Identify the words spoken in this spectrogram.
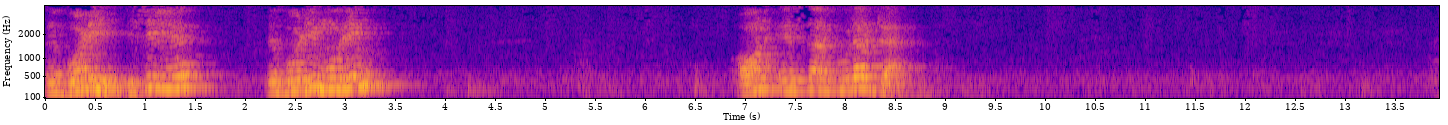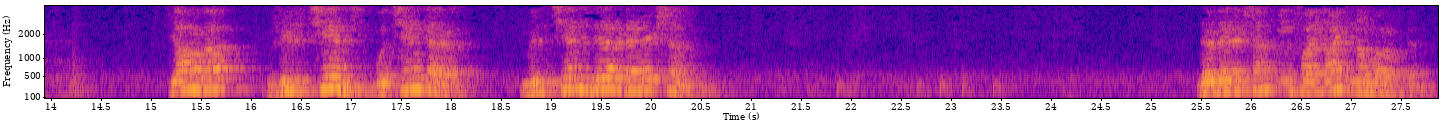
a body, इसीलिए a body moving on a circular track क्या होगा? विल चेंज वो चेंज करेगा। Will change their direction their direction infinite number of time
